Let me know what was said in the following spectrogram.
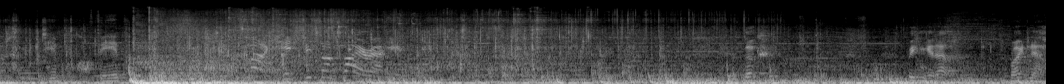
Out? Tempelhof Airport. Come on, kid, shit's on fire out here. Look, we can get out right now.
